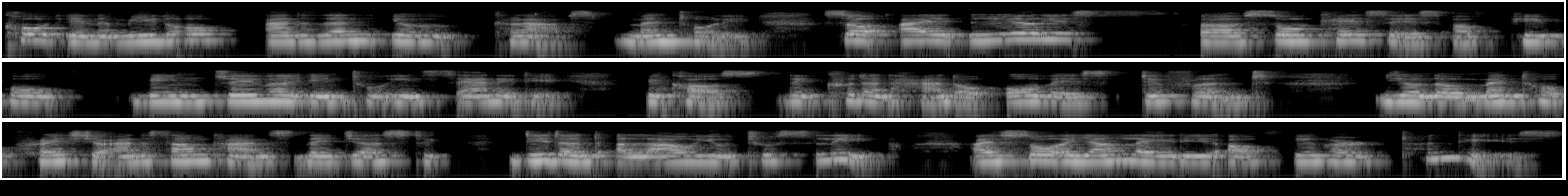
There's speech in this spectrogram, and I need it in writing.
caught in the middle and then you collapse mentally. So I really uh, saw cases of people being driven into insanity because they couldn't handle all these different, you know, mental pressure. And sometimes they just didn't allow you to sleep. I saw a young lady of in her 20s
